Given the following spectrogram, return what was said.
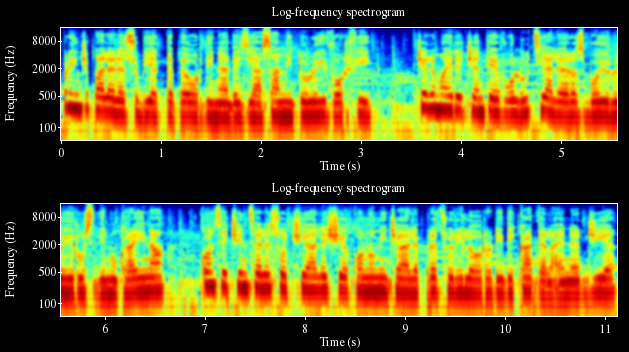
Principalele subiecte pe ordinea de zi a summitului vor fi cele mai recente evoluții ale războiului rus din Ucraina, consecințele sociale și economice ale prețurilor ridicate la energie,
